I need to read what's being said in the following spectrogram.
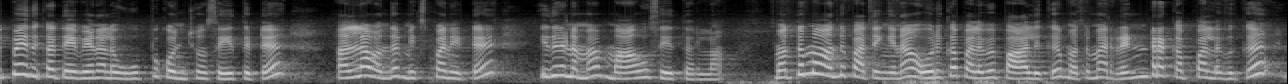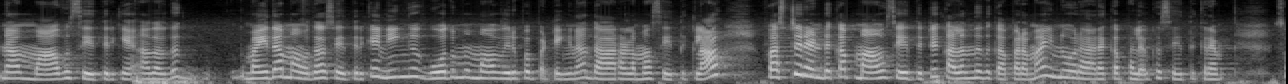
இப்போ இதுக்கு தேவையான அளவு உப்பு கொஞ்சம் சேர்த்துட்டு நல்லா வந்து மிக்ஸ் பண்ணிவிட்டு இதில் நம்ம மாவு சேர்த்துடலாம். மொத்தமாக வந்து பார்த்திங்கன்னா ஒரு கப் அளவு பாலுக்கு மொத்தமாக ரெண்டரை கப் அளவுக்கு நான் மாவு சேர்த்துருக்கேன். அதாவது மைதா மாவு தான் சேர்த்துருக்கேன். நீங்கள் கோதுமை மாவு விருப்பப்பட்டீங்கன்னா தாராளமாக சேர்த்துக்கலாம். ஃபஸ்ட்டு ரெண்டு கப் மாவு சேர்த்துட்டு கலந்ததுக்கு அப்புறமா இன்னொரு அரை கப் அளவுக்கு சேர்த்துக்கிறேன். ஸோ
